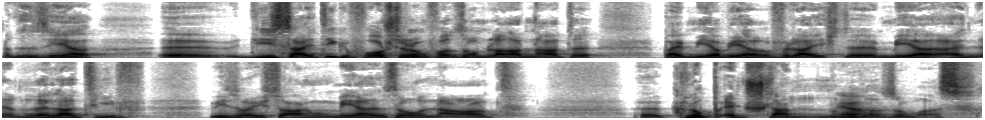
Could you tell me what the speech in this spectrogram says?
eine sehr äh, diesseitige Vorstellung von so einem Laden hatte. Bei mir wäre vielleicht äh, mehr ein relativ, wie soll ich sagen, mehr so eine Art äh, Club entstanden ja. oder sowas.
